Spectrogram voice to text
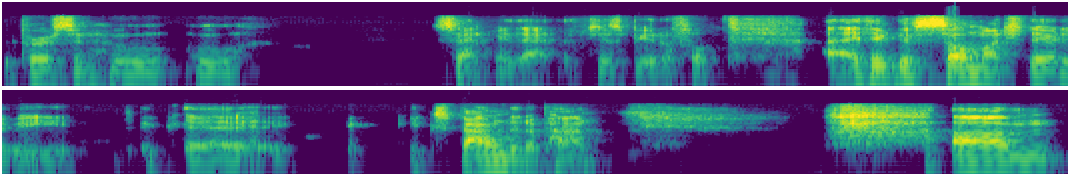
the person who who sent me that is just beautiful. I think there's so much there to be uh, expounded upon. Um,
